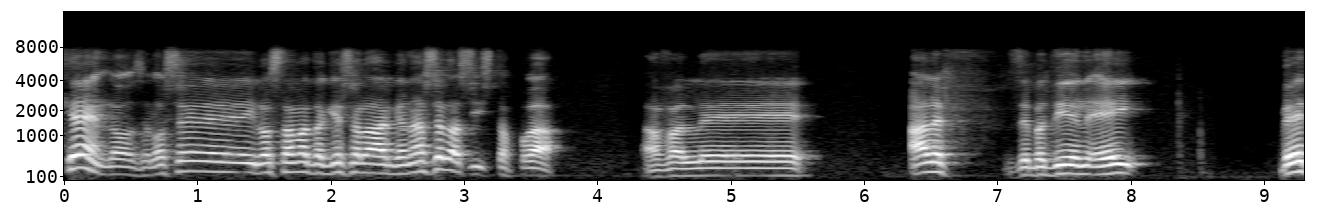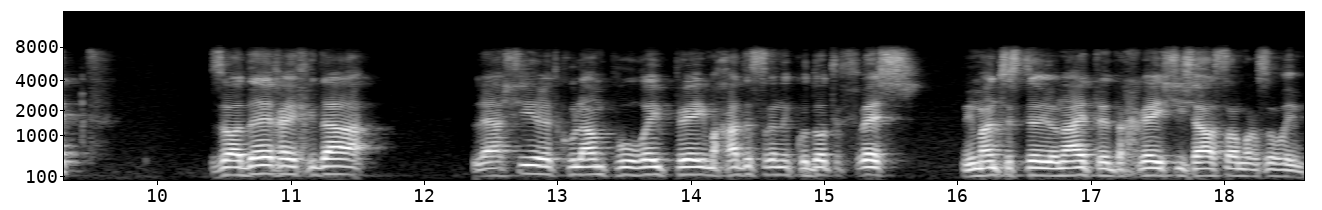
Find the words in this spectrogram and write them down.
כן, לא, זה לא שהיא לא שמה דגש על ההגנה שלה שהיא השתפרה, אבל אה, א', זה ב-DNA, ב', זו הדרך היחידה להשאיר את כולם פעורי פה עם 11 נקודות הפרש ממנצ'סטר יונייטד אחרי 16 מחזורים.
